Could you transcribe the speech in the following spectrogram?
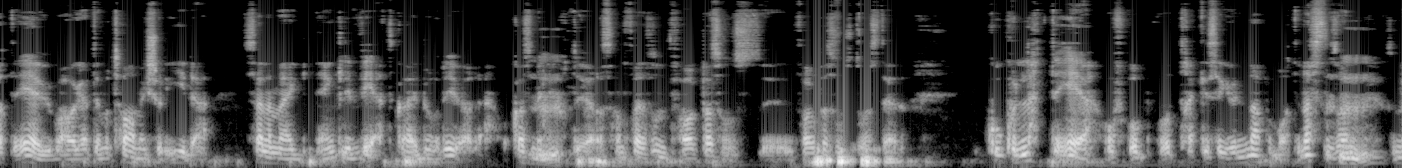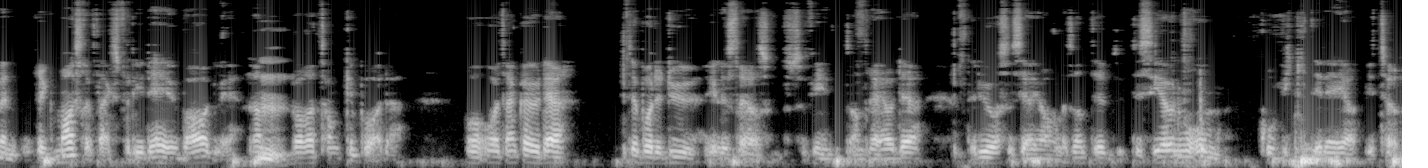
at det er ubehagelig. At jeg må ta meg sjøl i det. Selv om jeg egentlig vet hva jeg burde gjøre, og hva som er lurt å gjøre. Sant? Fra et sånt fagpersons, fagpersonsståsted. Hvor, lett det er å, å, å trekke seg unna, på en måte. Nesten sånn Mm. som en ryggmargsrefleks, fordi det er ubehagelig. Mm. Bare tanken på det. Og, og jeg tenker jo det Det både du illustrerer så, så fint, André, og det, det du også sier, Jarle, sant? Det, det sier jo noe om hvor viktig det er at vi tør.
